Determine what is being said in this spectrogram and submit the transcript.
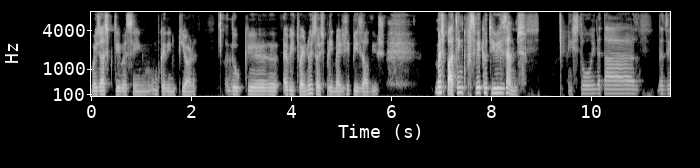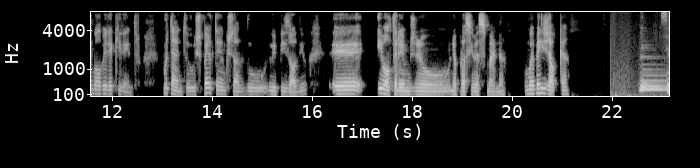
Hoje acho que estive assim um bocadinho pior do que habituei nos dois primeiros episódios. Mas pá, tenho que perceber que eu tive exames. Isto ainda está a desenvolver aqui dentro. Portanto, espero que tenham gostado do, do episódio uh, e voltaremos no, na próxima semana. Uma beijoca! Se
